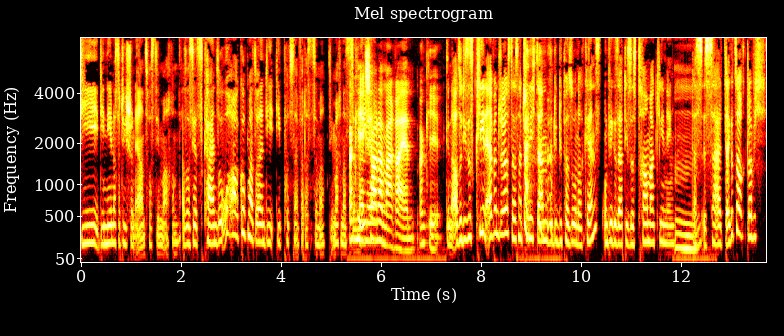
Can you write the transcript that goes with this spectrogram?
die, die nehmen das natürlich schon ernst, was die machen. Also es ist jetzt kein so, wow, guck mal, sondern die, die putzen einfach das Zimmer. Die machen das Zimmer Okay, ich schau da mal rein. Okay. Genau, also dieses Clean Avengers, das ist natürlich dann, wo du die Person noch kennst. Und wie gesagt, dieses Trauma-Cleaning, Mhm. das ist halt, da gibt's auch, glaube ich,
